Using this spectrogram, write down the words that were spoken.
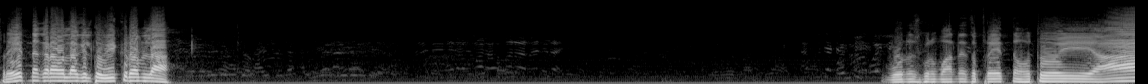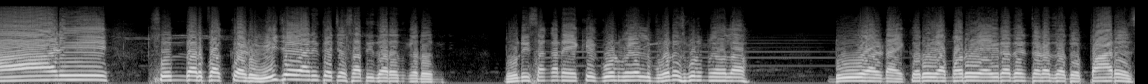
प्रयत्न करावा लागेल तो विक्रमला. बोनस गुण मारण्याचा प्रयत्न होतोय. आणि सुंदर पक्कड विजय आणि त्याच्या साथीदारांकडून. दोन्ही संघाने एक एक गुण मिळेल बोनस गुण मिळवला डू आर डाय करू या मरू या इराद्याने चढा जातोय पारस.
